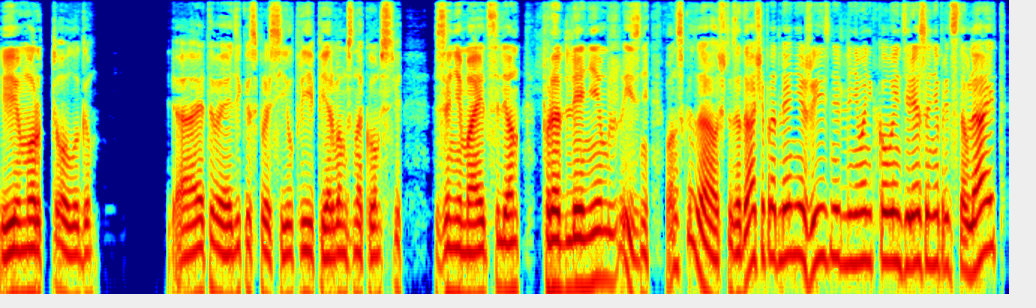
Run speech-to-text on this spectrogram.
и мортологом. Я этого Эдика спросил при первом знакомстве, занимается ли он продлением жизни. Он сказал, что задача продления жизни для него никакого интереса не представляет.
